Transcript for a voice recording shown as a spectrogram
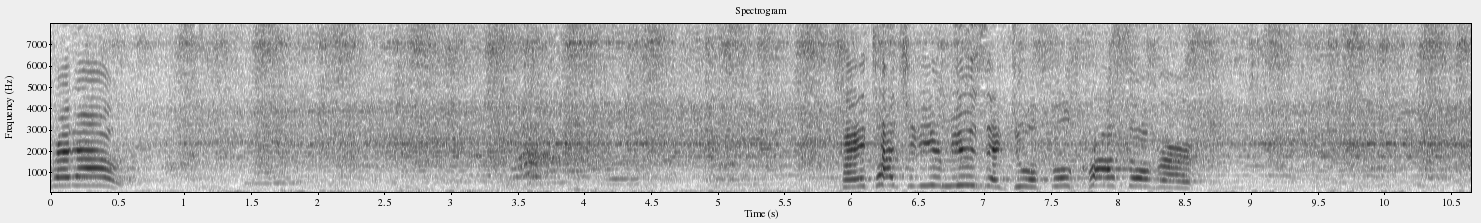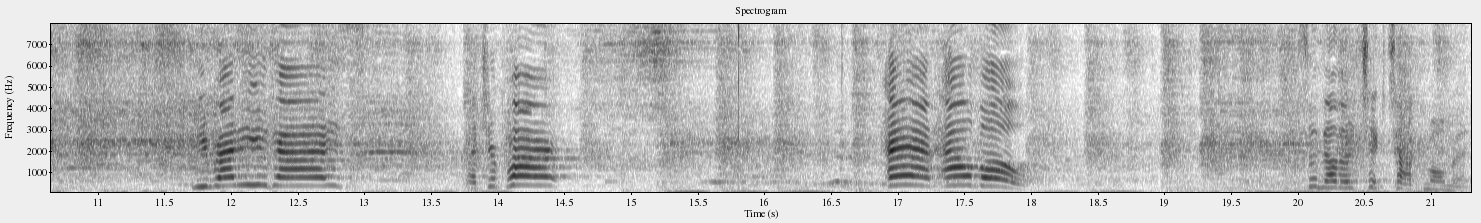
Spread out. Pay attention to your music. Do a full crossover. You ready, you guys? That's your part. And elbow. It's another TikTok moment.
